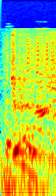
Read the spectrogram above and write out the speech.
Yeah.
